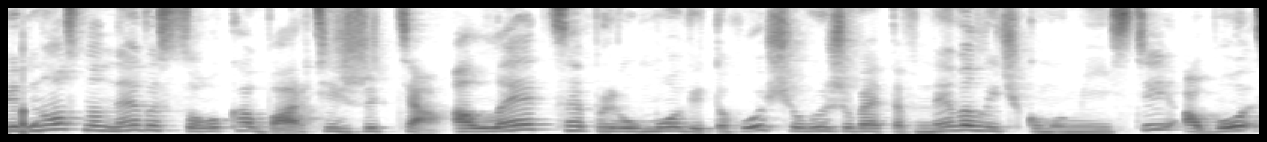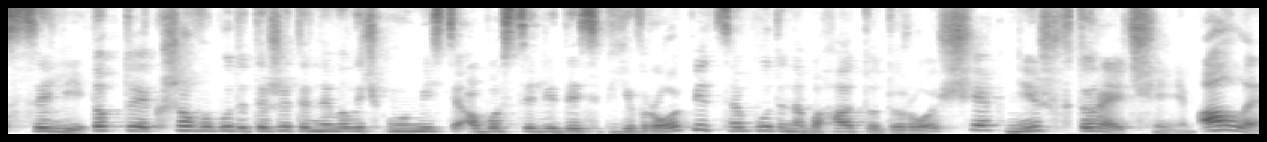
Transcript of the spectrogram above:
Відносно невисока вартість життя, але це при умові того, що ви живете в невеличкому місті або селі. Тобто, якщо ви будете жити в невеличкому місті або селі десь в Європі, це буде набагато дорожче ніж в Туреччині. Але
